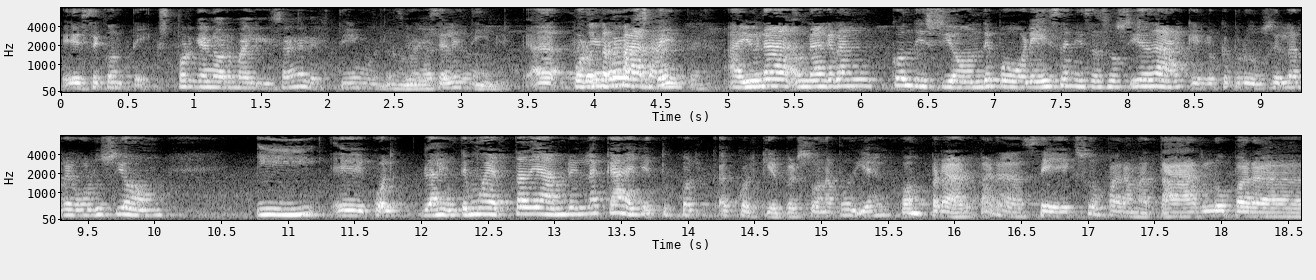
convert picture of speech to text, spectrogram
ese contexto. Porque normalizan el estímulo. Normaliza el estímulo. Ah, Por Es otra parte, hay una, una gran condición de pobreza en esa sociedad, que es lo que produce la revolución, y eh, cual- la gente muerta de hambre en la calle, tú cual- a cualquier persona podías comprar para sexo, para matarlo, para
